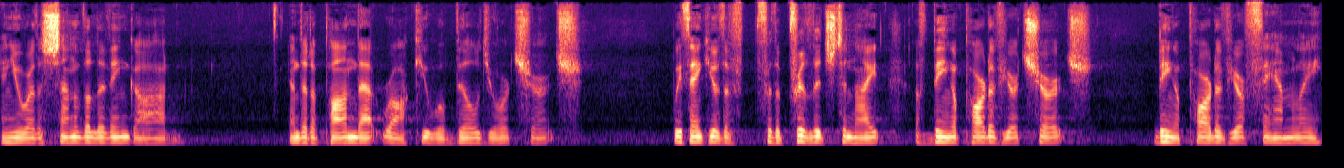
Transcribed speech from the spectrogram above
and you are the Son of the living God and that upon that rock you will build your church. We thank you for the privilege tonight of being a part of your church, being a part of your family,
